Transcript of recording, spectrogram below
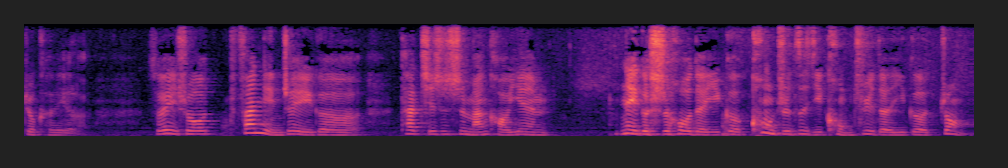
就可以了。所以说翻顶这一个，它其实是蛮考验那个时候的一个控制自己恐惧的一个状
